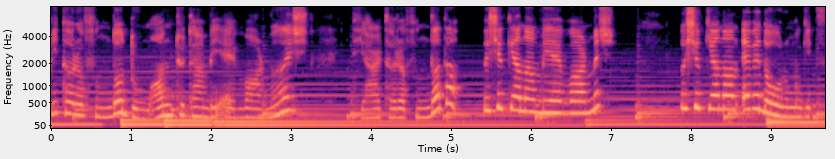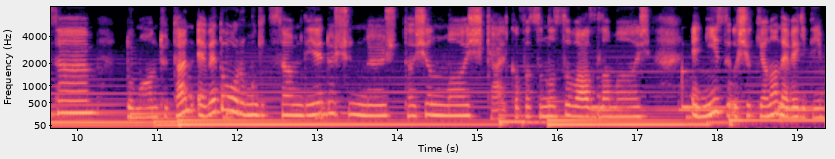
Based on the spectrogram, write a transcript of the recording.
bir tarafında duman tüten bir ev varmış. Diğer tarafında da ışık yanan bir ev varmış. Işık yanan eve doğru mu gitsem, duman tüten eve doğru mu gitsem diye düşünmüş, taşınmış, kel kafasını sıvazlamış. En iyisi ışık yanan eve gideyim.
